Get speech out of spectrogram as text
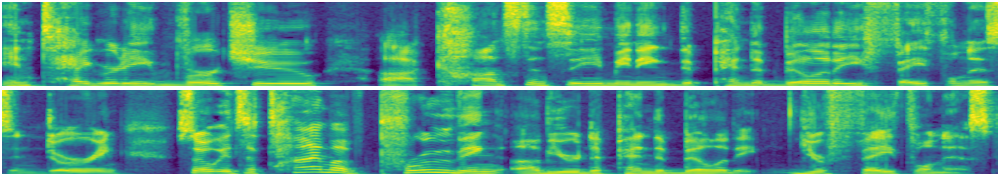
integrity, virtue, uh, constancy, meaning dependability, faithfulness, enduring. So it's a time of proving of your dependability, your faithfulness,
